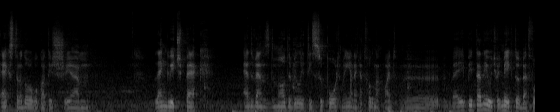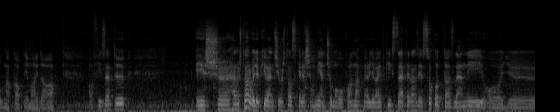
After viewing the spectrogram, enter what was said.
extra dolgokat is ilyen language pack, advanced modability support, meg ilyeneket fognak majd ö, beépíteni, úgyhogy még többet fognak kapni majd a, a fizetők. És hát most arra vagyok kíváncsi, most azt keresem, hogy milyen csomagok vannak, mert ugye itt Kickstarter azért szokott az lenni, hogy ö,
